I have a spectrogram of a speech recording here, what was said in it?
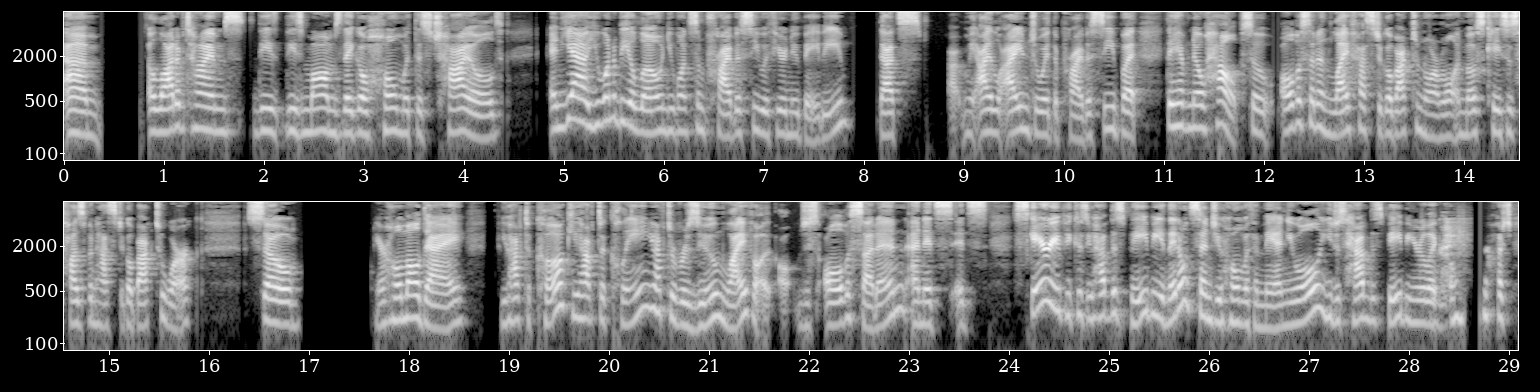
Um, a lot of times these these moms they go home with this child and yeah you want to be alone you want some privacy with your new baby that's i mean I, I enjoyed the privacy but they have no help so all of a sudden life has to go back to normal in most cases husband has to go back to work so you're home all day. You have to cook, you have to clean, you have to resume life uh, just all of a sudden and it's it's scary because you have this baby and they don't send you home with a manual. You just have this baby and you're like, "Oh my gosh,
